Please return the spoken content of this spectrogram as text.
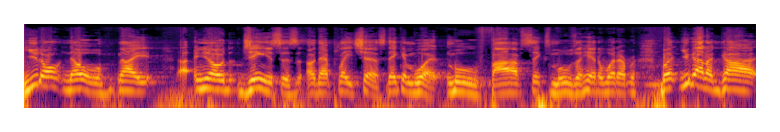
You don't know, like, uh, you know, geniuses uh, that play chess. They can what move five, six moves ahead or whatever. But you got a God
